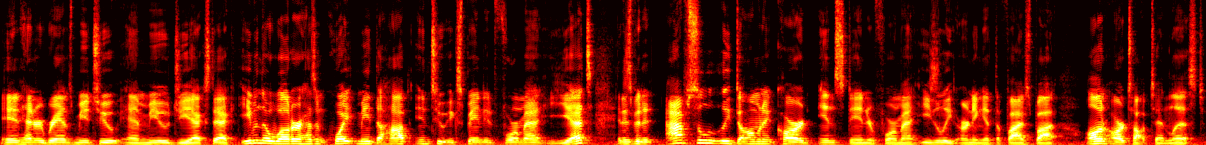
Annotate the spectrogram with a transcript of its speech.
in Henry Brand's Mewtwo and Mew GX deck. Even though Welder hasn't quite made the hop into expanded format yet, it has been an absolutely dominant card in standard format, easily earning it the 5 spot on our top 10 list.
